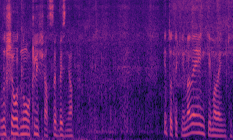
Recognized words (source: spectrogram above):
лише одного кліща з себе зняв. І то такий маленький, маленький.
